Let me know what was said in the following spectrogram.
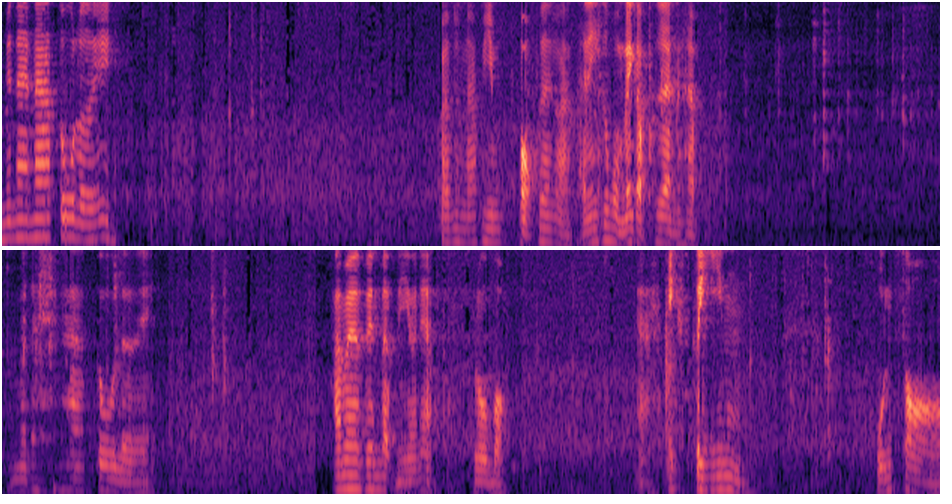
ไม่ได้หน้าตู้เลยแป๊บนึงนะพิมพ์บอกเพื่อนก่อน อันนี้คือผมเล่นกับเพื่อนนะครับ ไม่ได้หน้าตู้เลยทำไมมันเป็นแบบนี้วะเนี่ยโรบอกอะ extreme คูณสอง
